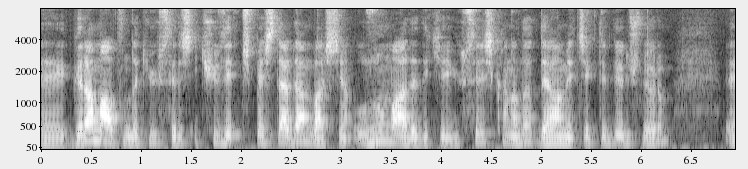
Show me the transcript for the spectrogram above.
e, gram altındaki yükseliş 275'lerden başlayan uzun vadedeki yükseliş kanalı devam edecektir diye düşünüyorum. E,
